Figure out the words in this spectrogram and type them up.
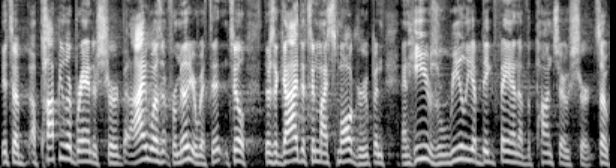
It's a, a, popular brand of shirt, but I wasn't familiar with it until there's a guy that's in my small group, and, and he was really a big fan of the poncho shirt. So,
